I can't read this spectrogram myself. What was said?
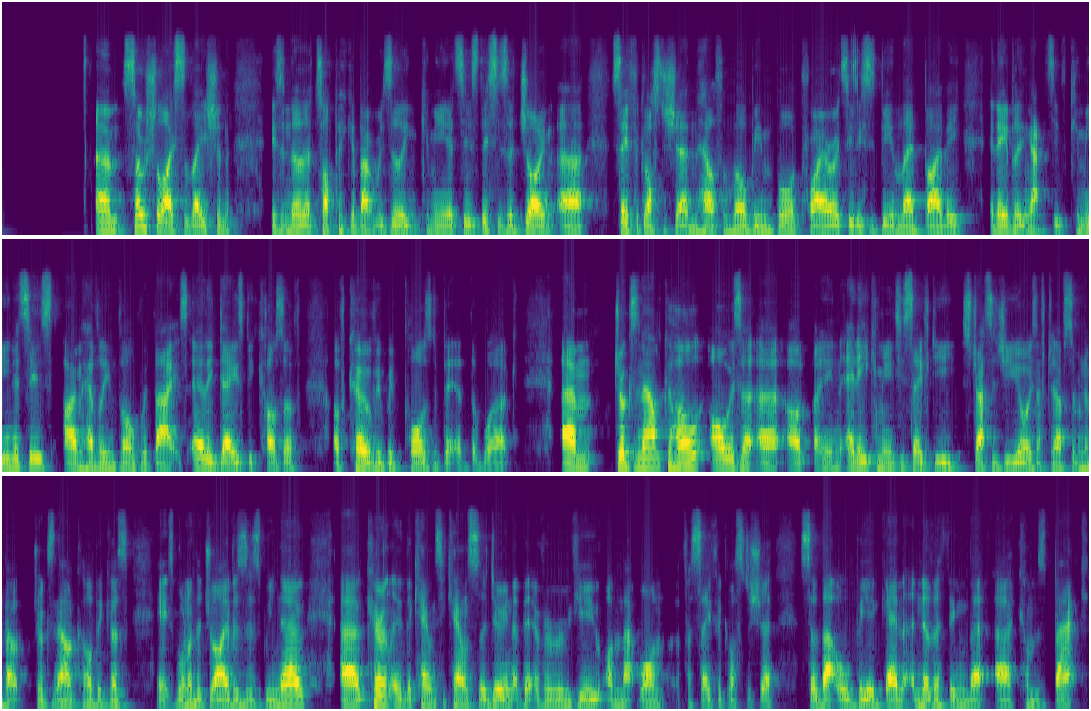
Um, social isolation is another topic about resilient communities. This is a joint uh, Safer Gloucestershire and Health and Wellbeing Board priority. This is being led by the Enabling Active Communities. I'm heavily involved with that. It's early days because of, of COVID. We've paused a bit of the work. Um, drugs and alcohol always a, a, in any community safety strategy you always have to have something about drugs and alcohol because it's one of the drivers as we know uh, currently the county council are doing a bit of a review on that one for safer gloucestershire so that will be again another thing that uh, comes back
